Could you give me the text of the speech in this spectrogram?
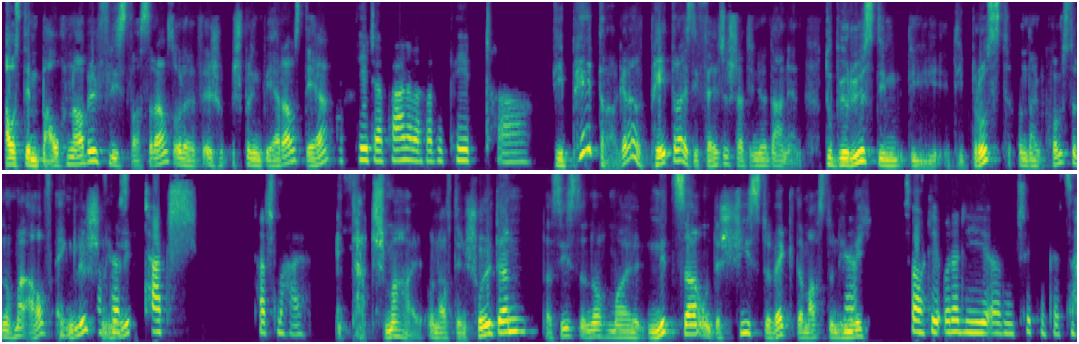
Aus dem Bauchnabel fließt was raus oder springt wer raus? Der? Peter Pan, aber es war die Petra. Die Petra, genau. Petra ist die Felsenstadt in Jordanien. Du berührst die, die, die Brust und dann kommst du nochmal auf Englisch. Das nämlich. Touch. Taj Mahal. Taj Mahal. Und auf den Schultern, da siehst du nochmal Nizza und das schießt du weg. Da machst du nämlich. Ja. Das war auch die, oder die ähm, Chicken Pizza.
